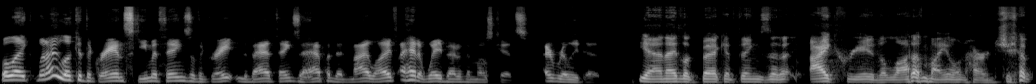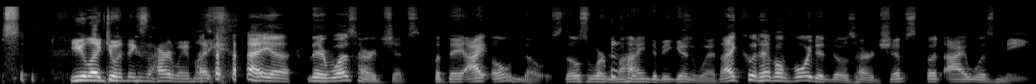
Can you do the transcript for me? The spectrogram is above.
But like when I look at the grand scheme of things, of the great and the bad things that happened in my life, I had it way better than most kids. I really did. Yeah, and I look back at things that I created a lot of my own hardships. You like doing things the hard way, Mike. I uh, there was hardships, but they I own those. Those were mine to begin with. I could have avoided those hardships, but I was me.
